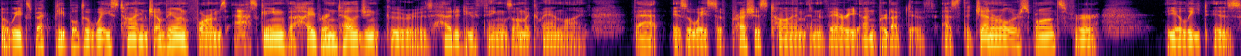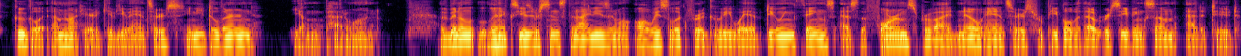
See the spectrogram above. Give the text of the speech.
But we expect people to waste time jumping on forums asking the hyper intelligent gurus how to do things on the command line. That is a waste of precious time and very unproductive, as the general response for the elite is Google it. I'm not here to give you answers. You need to learn young Padawan. I've been a Linux user since the 90s and will always look for a GUI way of doing things as the forums provide no answers for people without receiving some attitude.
